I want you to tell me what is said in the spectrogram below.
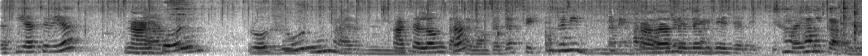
কি। আছে রিয়া? নারকোল রসুন কাঁচা লঙ্কা? লঙ্কা জাস্ট একটুখানি মানে সাদা তেলে ভেজে দিচ্ছিস হ্যাঁ? হালকা করে।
